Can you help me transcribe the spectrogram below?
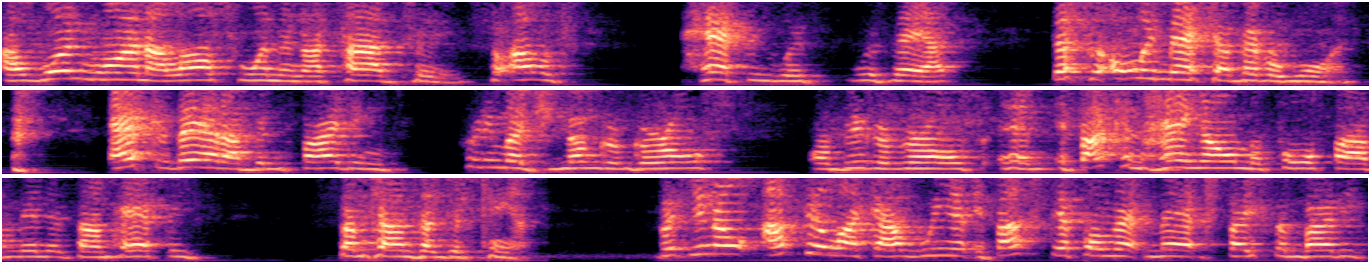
I won one, I lost one, and I tied two. So I was happy with, with that. That's the only match I've ever won. After that, I've been fighting pretty much younger girls or bigger girls. And if I can hang on the full five minutes, I'm happy. Sometimes I just can't. But you know, I feel like I win. If I step on that mat face somebody,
